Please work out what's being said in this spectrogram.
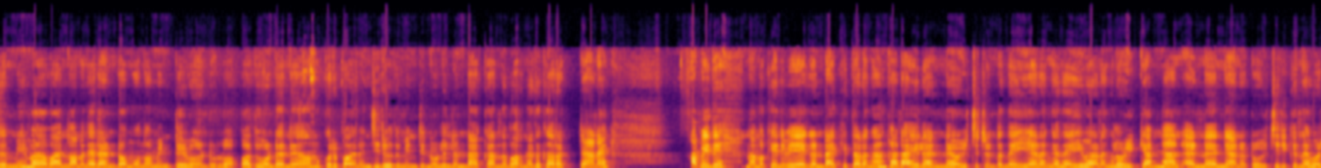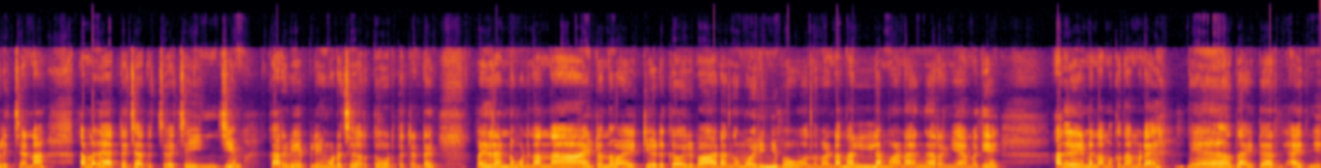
ചെമ്മീൻ വേവാൻ എന്ന് പറഞ്ഞാൽ രണ്ടോ മൂന്നോ മിനിറ്റേ വേണ്ടുള്ളൂ. അപ്പോൾ അതുകൊണ്ട് തന്നെ നമുക്കൊരു പതിനഞ്ച് ഇരുപത് മിനിറ്റിനുള്ളിൽ ഉണ്ടാക്കാമെന്ന് പറഞ്ഞത് കറക്റ്റാണ് അപ്പോൾ ഇതേ നമുക്കിനി വേഗം ഉണ്ടാക്കി തുടങ്ങാം. കടായിൽ എണ്ണ ഒഴിച്ചിട്ടുണ്ട്. നെയ്യാണെങ്കിൽ നെയ്യ് വേണമെങ്കിൽ ഒഴിക്കാം. ഞാൻ എണ്ണ തന്നെയാണ് കേട്ടോ ഒഴിച്ചിരിക്കുന്നത് വെളിച്ചെണ്ണ. നമ്മൾ നേരത്തെ ചതച്ച് വെച്ച ഇഞ്ചിയും കറിവേപ്പിലയും കൂടെ ചേർത്ത് കൊടുത്തിട്ടുണ്ട്. അപ്പോൾ ഇത് രണ്ടും കൂടി നന്നായിട്ടൊന്ന് വഴറ്റിയെടുക്കുക. ഒരുപാട് അങ്ങ് മൊരിഞ്ഞു പോകുമെന്ന് വേണ്ട. നല്ല മണം അങ്ങ് ഇറങ്ങിയാൽ മതിയേ. അത് കഴിയുമ്പോൾ നമുക്ക് നമ്മുടെ നേതായിട്ട് അരി അരിഞ്ഞ്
